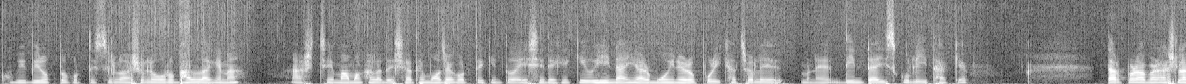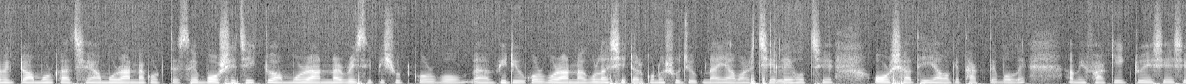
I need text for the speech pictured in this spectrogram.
খুবই বিরক্ত করতেছিল, আসলে ওরও ভালো লাগে না। আসছে মামা খালাদের সাথে মজা করতে, কিন্তু এসে দেখে কেউই নাই, আর মইনেরও পরীক্ষা চলে মানে দিনটা স্কুলেই থাকে। তারপর আবার আসলাম একটু আম্মুর কাছে। আম্মু রান্না করতেছে। বসেছি একটু আম্মুর রান্নার রেসিপি শ্যুট করব ভিডিও করব রান্নাগুলা। সেটার কোনো সুযোগ নাই। আমার ছেলে হচ্ছে ওর সাথেই আমাকে থাকতে বলে। আমি ফাঁকি একটু এসে এসে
